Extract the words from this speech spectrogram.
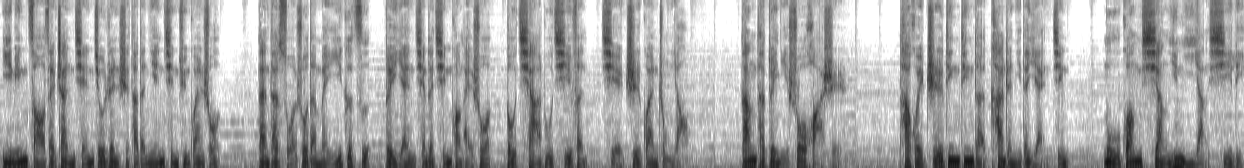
一名早在战前就认识他的年轻军官说：“但他所说的每一个字，对眼前的情况来说都恰如其分且至关重要。当他对你说话时，他会直盯盯地看着你的眼睛，目光像鹰一样犀利。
